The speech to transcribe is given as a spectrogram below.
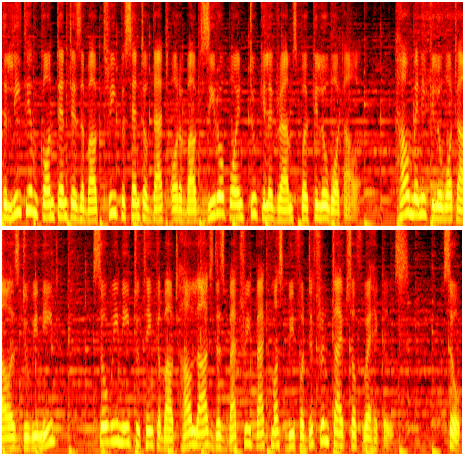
the lithium content is about 3% of that or about 0.2 kilograms per kilowatt hour. How many kilowatt hours do we need? So we need to think about how large this battery pack must be for different types of vehicles. So,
